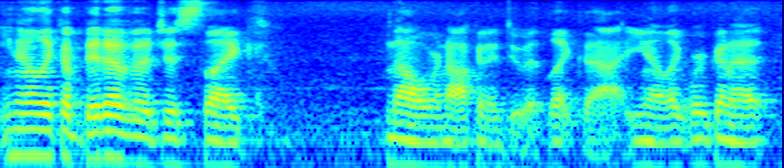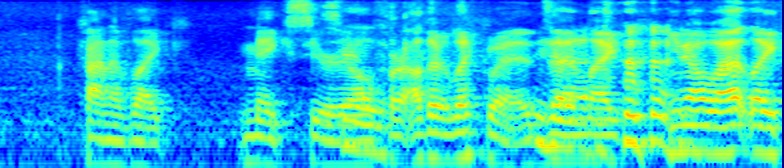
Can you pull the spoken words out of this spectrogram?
you know, like a bit of a just like no, we're not gonna do it like that. You know, like we're gonna kind of like make cereal Cereal. for other liquids Yeah. and like you know what, like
